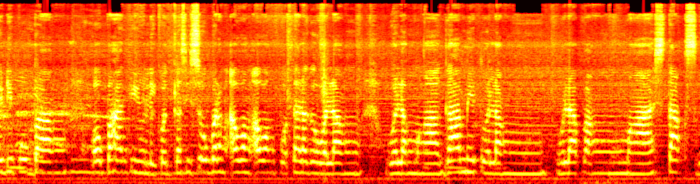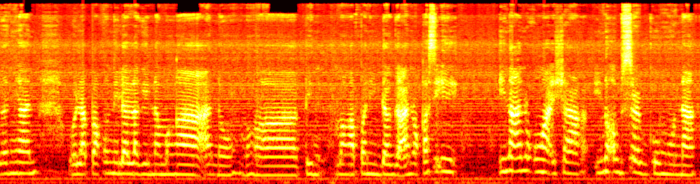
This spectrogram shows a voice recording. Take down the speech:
pwede po bang paupahan ko yung likod kasi sobrang awang-awang po talaga walang walang mga gamit walang wala pang mga stocks ganyan wala pa akong nilalagay ng mga ano mga tin, mga panindaga ano kasi inaano ko nga siya ino-observe ko muna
